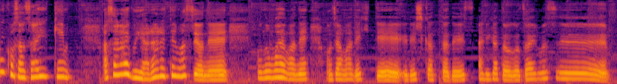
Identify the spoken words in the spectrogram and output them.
みこさん、最近、朝ライブやられてますよね。この前はね、お邪魔できて嬉しかったです。ありがとうございます。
